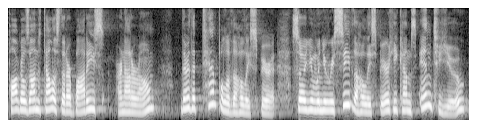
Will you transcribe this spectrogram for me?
Paul goes on to tell us that our bodies are not our own. They're the temple of the Holy Spirit. So you, when you receive the Holy Spirit, He comes into you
